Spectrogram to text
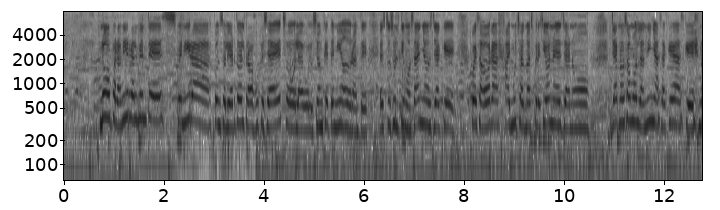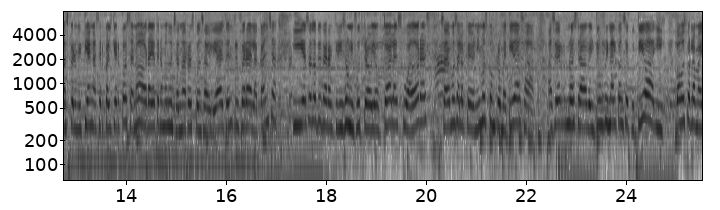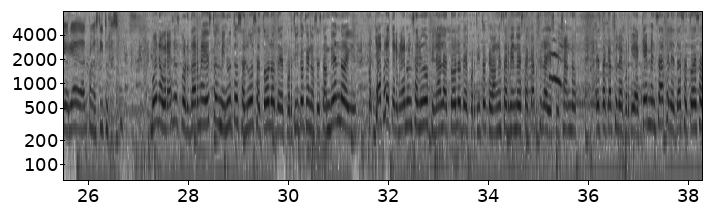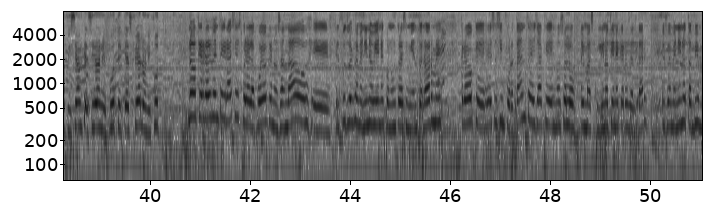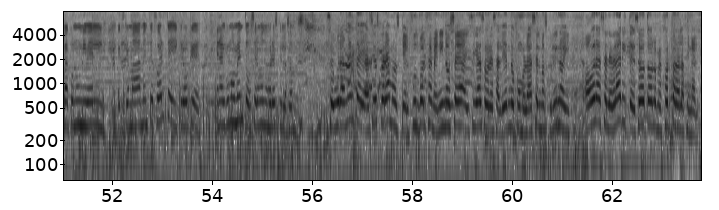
No, para mí realmente es venir a consolidar todo el trabajo que se ha hecho, la evolución que he tenido durante estos últimos años, ya que pues ahora hay muchas más presiones, ya no, ya no somos las niñas aquellas que nos permitían hacer cualquier cosa, ¿no? Ahora ya tenemos muchas más responsabilidades dentro y fuera de la cancha y eso es lo que caracteriza a Unifoot, creo yo. Todas las jugadoras sabemos a lo que venimos comprometidas a hacer nuestra 21 final consecutiva y vamos por la mayoría de edad con los títulos. Bueno, gracias por darme estos minutos. Saludos a todos los de Deportito que nos están viendo y ya para terminar un saludo final a todos los de Deportito que van a estar viendo esta cápsula y escuchando esta cápsula deportiva. ¿Qué mensaje les das a toda esa afición que sigue Unifut y que es fiel Unifut? No, que realmente gracias por el apoyo que nos han dado. Eh, el fútbol femenino viene con un crecimiento enorme. Creo que eso es importante, ya que no solo el masculino tiene que resaltar, el femenino también va con un nivel extremadamente fuerte y creo que en algún momento seremos mejores que los hombres. Seguramente, y así esperemos que el fútbol femenino sea y siga sobresaliendo como lo hace el masculino. Y ahora celebrar y te deseo todo lo mejor para la final.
